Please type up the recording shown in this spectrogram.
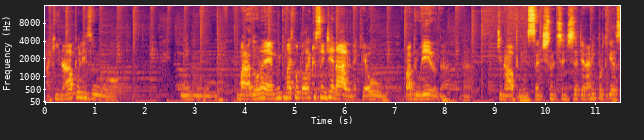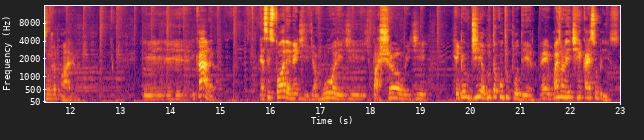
aqui em Nápoles, o, o, o, Maradona é muito mais popular que o San Gennaro, né, que é o padroeiro da, da de Nápoles. San, San, San, San Gennaro em português é São Januário. Né? E, e, cara, essa história né, de, de amor e de, de, paixão e de rebeldia, luta contra o poder. Né? Mais uma vez a gente recai sobre isso.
